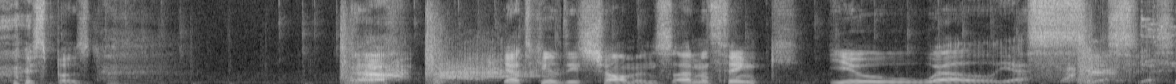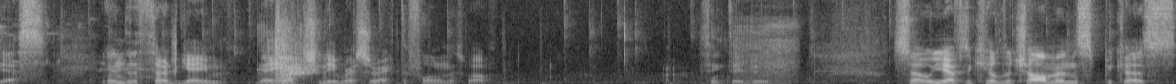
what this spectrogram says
I suppose. Ugh. You have to kill these shamans. I don't think you. Well, yes, yes, yes, yes in the third game, they actually resurrect the Fallen as well. I think they do. So you have to kill the Shamans because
